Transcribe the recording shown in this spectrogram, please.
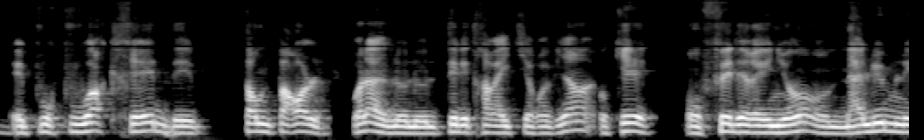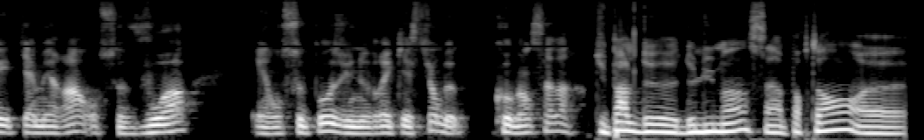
Hmm. Et pour pouvoir créer des temps de parole. Voilà, le, télétravail qui revient, OK, on fait des réunions, on allume les caméras, on se voit et on se pose une vraie question de comment ça va. Tu parles de, l'humain, c'est important. Euh,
